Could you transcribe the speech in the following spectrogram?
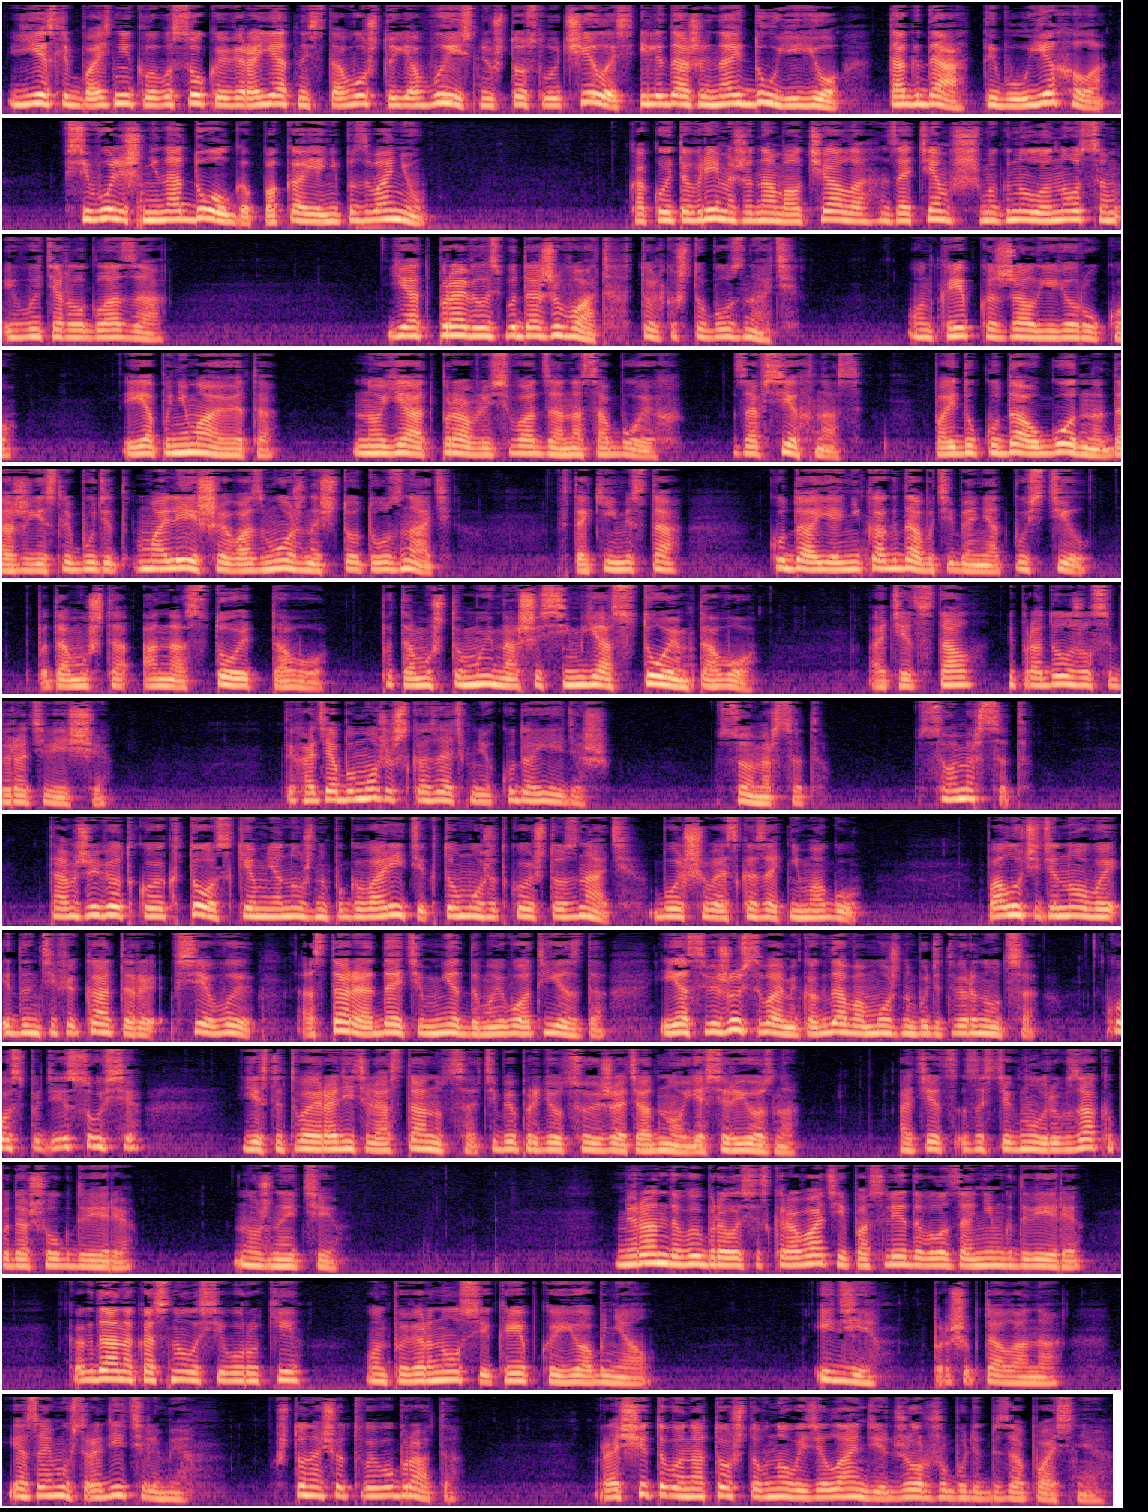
Если б возникла высокая вероятность того, что я выясню, что случилось, или даже найду ее, тогда ты бы уехала?» Всего лишь ненадолго, пока я не позвоню». Какое-то время жена молчала, затем шмыгнула носом и вытерла глаза. «Я отправилась бы даже в ад, только чтобы узнать». Он крепко сжал ее руку. «И я понимаю это, но я отправлюсь в ад за нас обоих, за всех нас. Пойду куда угодно, даже если будет малейшая возможность что-то узнать. В такие места, куда я никогда бы тебя не отпустил потому что она стоит того, потому что мы, наша семья, стоим того». Отец встал и продолжил собирать вещи. «Ты хотя бы можешь сказать мне, куда едешь?» «Сомерсет». «Сомерсет?» «Там живет кое-кто, с кем мне нужно поговорить и кто может кое-что знать. Большего я сказать не могу. Получите новые идентификаторы, все вы, а старые отдайте мне до моего отъезда, и я свяжусь с вами, когда вам можно будет вернуться». Господи Иисусе! Если твои родители останутся, тебе придется уезжать одно, я серьезно». Отец застегнул рюкзак и подошел к двери. «Нужно идти». Миранда выбралась из кровати и последовала за ним к двери. Когда она коснулась его руки, он повернулся и крепко ее обнял. «Иди», — прошептала она, — «я займусь родителями. Что насчет твоего брата?» «Рассчитываю на то, что в Новой Зеландии Джорджу будет безопаснее».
